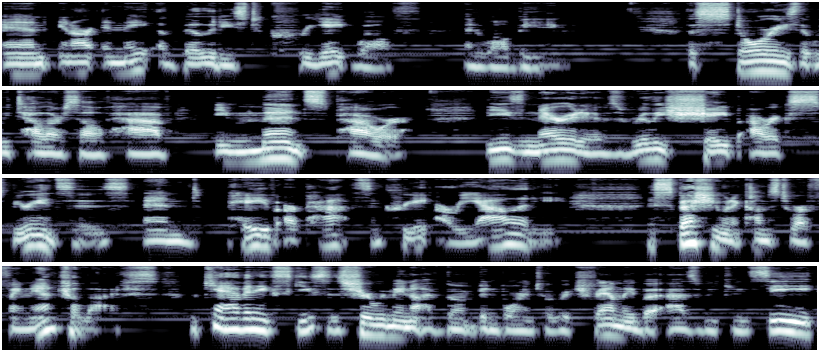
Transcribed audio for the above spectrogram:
and in our innate abilities to create wealth and well-being. The stories that we tell ourselves have immense power. These narratives really shape our experiences and pave our paths and create our reality especially when it comes to our financial lives. We can't have any excuses. Sure, we may not have been born into a rich family, but as we can see,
